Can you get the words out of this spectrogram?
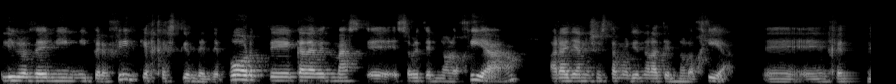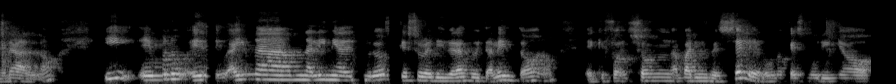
libros de mi, perfil, que es gestión del deporte, cada vez más eh, sobre tecnología, ¿no? Ahora ya nos estamos yendo a la tecnología eh, en general, ¿no? Y bueno, hay una, una, línea de libros que es sobre liderazgo y talento, ¿no? que son varios bestsellers, uno que es Mourinho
